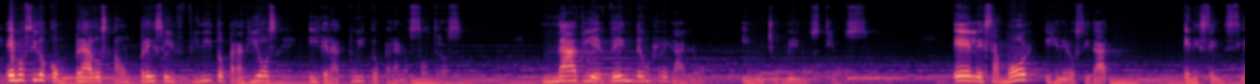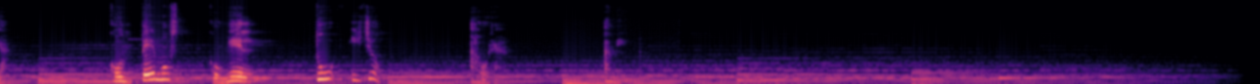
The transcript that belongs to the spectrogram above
Hemos sido comprados a un precio infinito para Dios y gratuito para nosotros. Nadie vende un regalo y mucho menos Dios. Él es amor y generosidad en esencia. Contemos con Él, tú y yo, ahora. Amén.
